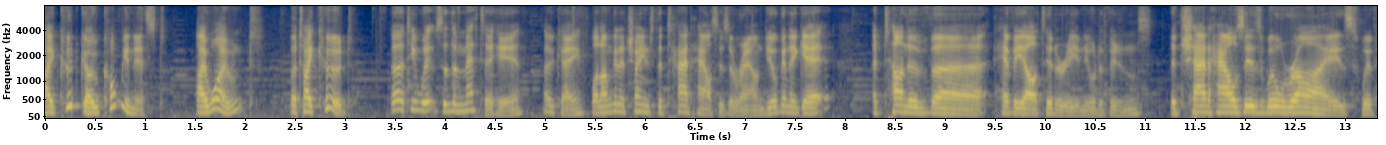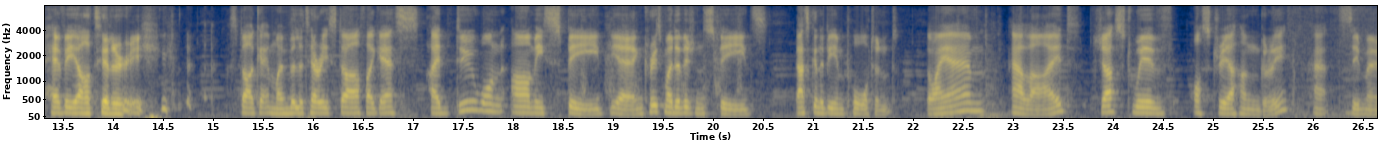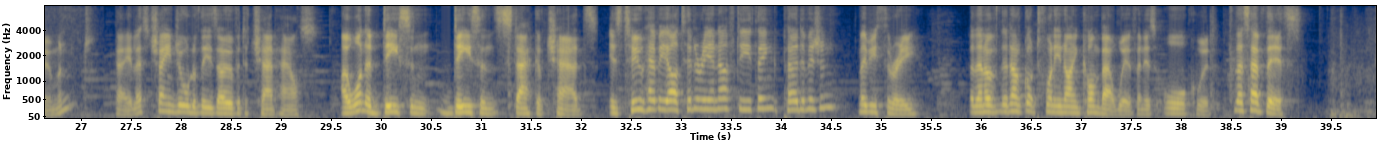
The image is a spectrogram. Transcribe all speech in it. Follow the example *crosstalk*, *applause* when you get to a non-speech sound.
I could go communist. I won't, but I could. 30 whips of the meta here. Okay, well I'm going to change the Tad houses around. You're going to get a ton of uh, heavy artillery in your divisions. The Chad houses will rise with heavy *laughs* artillery. *laughs* Start getting my military staff, I guess. I do want army speed. Yeah, increase my division speeds. That's going to be important. So I am allied just with Austria-Hungary at the moment. Okay, let's change all of these over to Chad House. I want a decent, decent stack of Chads. Is two heavy artillery enough, do you think, per division? Maybe three. But then I've, then I've got 29 combat width and it's awkward. Let's have this.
